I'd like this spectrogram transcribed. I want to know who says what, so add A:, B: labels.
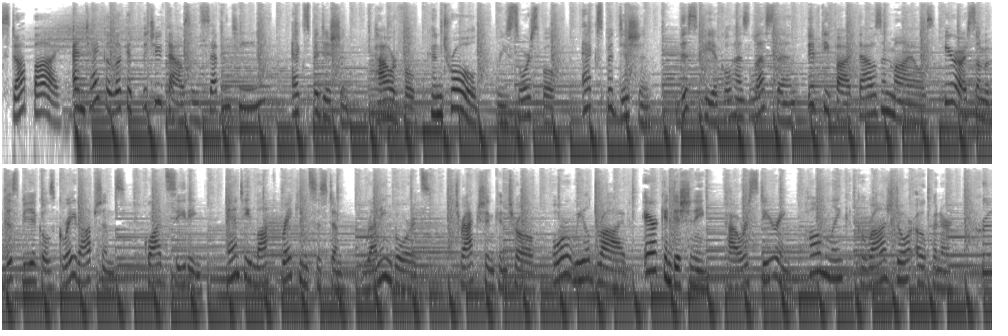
A: Stop by and take a look at the 2017 Expedition. Powerful, controlled, resourceful. Expedition. This vehicle has less than 55,000 miles. Here are some of this vehicle's great options. Quad seating, anti-lock braking system, running boards, traction control, four-wheel drive, air conditioning, power steering, HomeLink garage door opener,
